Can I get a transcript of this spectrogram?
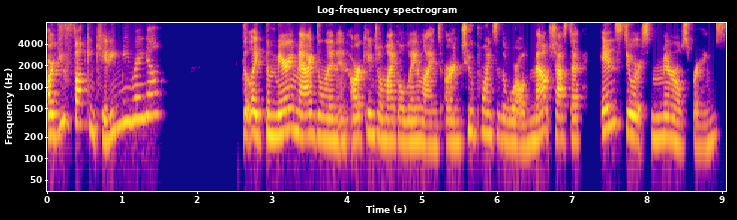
are you fucking kidding me right now? That like the Mary Magdalene and Archangel Michael ley lines are in two points of the world, Mount Shasta in Stewart's Mineral Springs,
